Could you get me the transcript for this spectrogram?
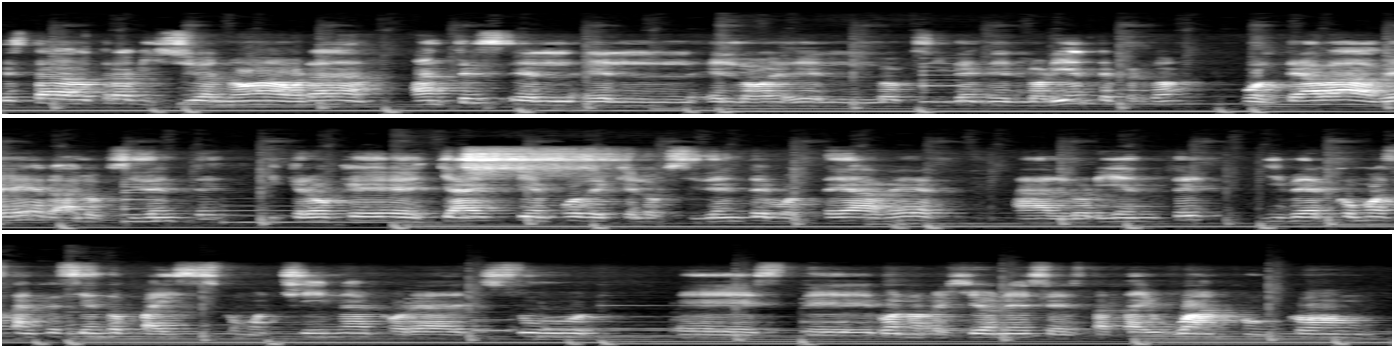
esta, otra visión, ¿no? Ahora, antes el, el, el, el, el oriente, perdón, volteaba a ver al occidente y creo que ya es tiempo de que el occidente voltee a ver al oriente y ver cómo están creciendo países como China, Corea del Sur, este, bueno, regiones, está Taiwán, Hong Kong,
